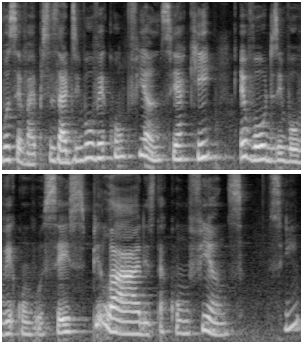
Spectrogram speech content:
você vai precisar desenvolver confiança. E aqui eu vou desenvolver com vocês pilares da confiança, sim?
